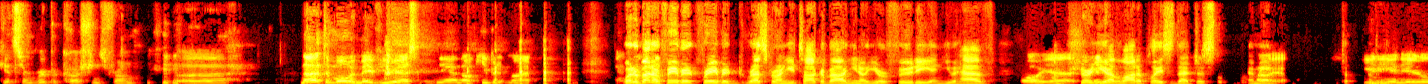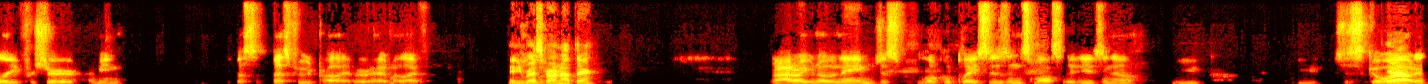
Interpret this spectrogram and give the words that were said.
get some repercussions from. Uh, not at the moment. Maybe you ask me at the end. I'll keep it in mind. what about a favorite favorite restaurant? You talk about, you know, you're a foodie and you have Oh yeah. I'm sure you have a lot of places that just I mean, Oh, yeah. t- I eating mean, in Italy for sure. I mean, best best food probably I've ever had in my life. any restaurant out there? I don't even know the name. Just local places in small cities. You know, you you just go Yeah. out and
